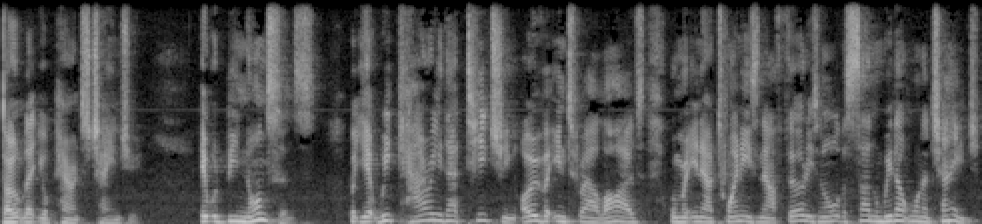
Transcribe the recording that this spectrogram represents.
Don't let your parents change you. It would be nonsense. But yet we carry that teaching over into our lives when we're in our 20s and our 30s, and all of a sudden we don't want to change.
